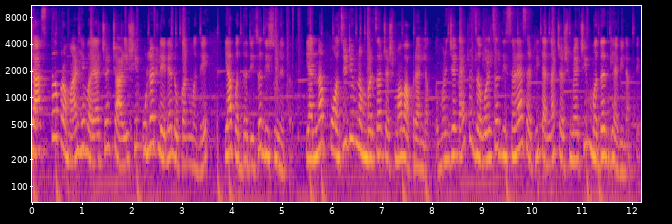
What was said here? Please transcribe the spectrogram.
जास्त प्रमाण हे वयाच्या चाळीशी उलटलेल्या लोकांमध्ये या पद्धतीचं दिसून येतं. यांना पॉझिटिव्ह नंबरचा चष्मा वापरायला लागतो. म्हणजे काय? तर जवळचं दिसण्यासाठी त्यांना चष्म्याची मदत घ्यावी लागते.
